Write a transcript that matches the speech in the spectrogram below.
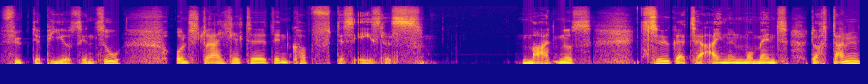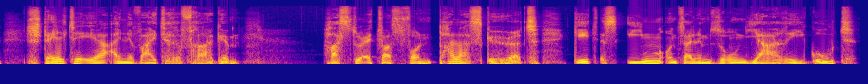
fügte Pius hinzu und streichelte den Kopf des Esels. Magnus zögerte einen Moment, doch dann stellte er eine weitere Frage. Hast du etwas von Pallas gehört? Geht es ihm und seinem Sohn Jari gut?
